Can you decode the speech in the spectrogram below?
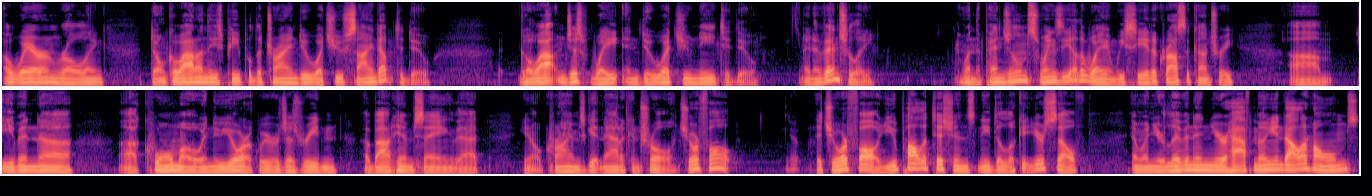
aware and rolling. Don't go out on these people to try and do what you signed up to do. Go out and just wait and do what you need to do. And eventually, when the pendulum swings the other way, and we see it across the country, um, even uh, uh, Cuomo in New York, we were just reading about him saying that you know crime's getting out of control. It's your fault. Yep. It's your fault. You politicians need to look at yourself, and when you're living in your half million dollar homes,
